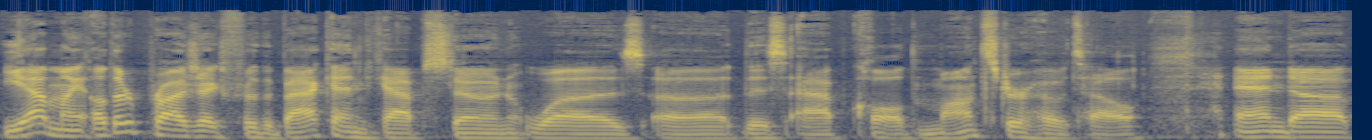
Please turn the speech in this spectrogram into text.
Yeah, my other project for the backend capstone was uh, this app called Monster Hotel, and uh,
